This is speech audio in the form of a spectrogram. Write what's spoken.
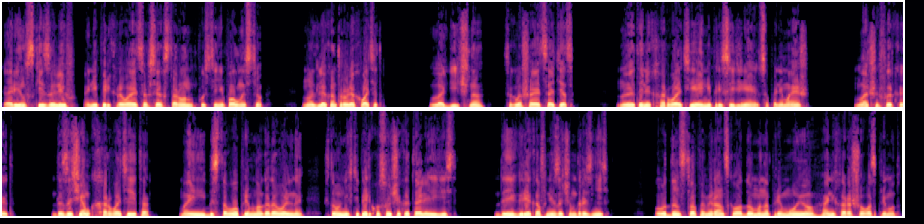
Каринский залив они перекрывают со всех сторон, пусть и не полностью, но для контроля хватит». «Логично», — соглашается отец, — «но это не к Хорватии они присоединяются, понимаешь?» Младший фыркает. Да зачем к Хорватии-то? Мои и без того премного довольны, что у них теперь кусочек Италии есть. Да и греков незачем дразнить. Подданство Померанского дома напрямую они хорошо воспримут.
